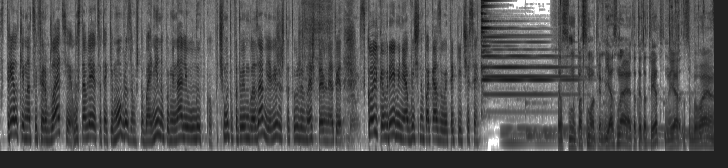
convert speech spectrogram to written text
стрелки на циферблате выставляются таким образом, чтобы они напоминали улыбку. Почему-то по твоим глазам я вижу, что ты уже знаешь правильный ответ. Сколько времени обычно показывают такие часы? Сейчас мы посмотрим. Я знаю этот, этот ответ, но я забываю.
